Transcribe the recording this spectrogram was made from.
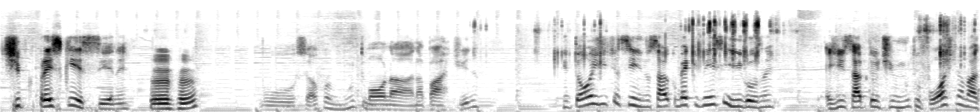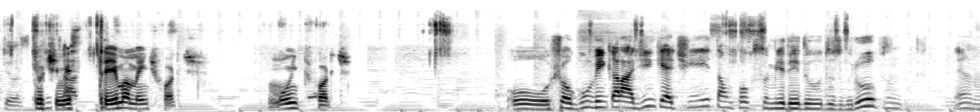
típico pra esquecer, né? Uhum. O Seahawks foi muito mal na, na partida. Então a gente, assim, não sabe como é que vem esse Eagles, né? A gente sabe que tem um time muito forte, né, Matheus? O gente time é sabe- extremamente forte. Muito forte. O Shogun vem caladinho, quietinho e tá um pouco sumido aí do- dos grupos, né? Não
